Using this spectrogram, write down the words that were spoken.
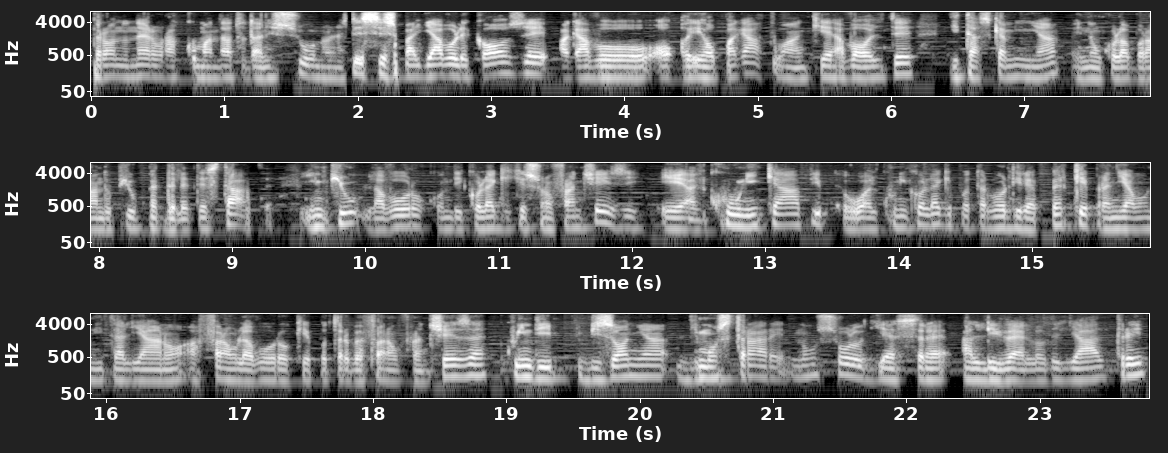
però non ero raccomandato da nessuno. Se sbagliavo le cose pagavo ho, e ho pagato anche a volte di tasca mia e non collaborando più per delle testate. In più lavoro con dei colleghi che sono francesi e alcuni capi o alcuni colleghi potrebbero dire perché prendiamo un italiano a fare un lavoro che potrebbe fare un francese? Quindi bisogna dimostrare non solo di essere al livello degli altri,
